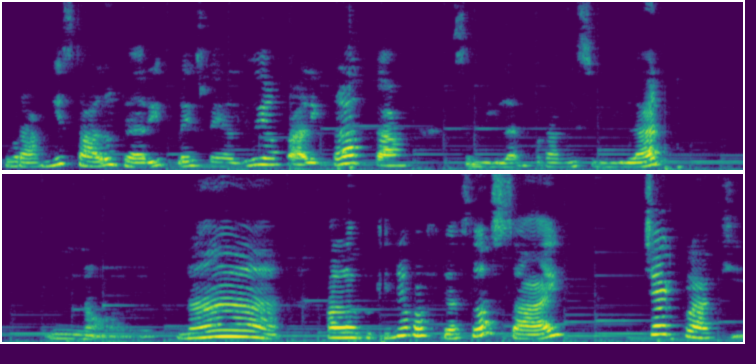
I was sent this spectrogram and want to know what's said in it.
Kurangi selalu dari place value yang paling belakang. 9 kurangi 9, 0. Nah, kalau begini apa sudah selesai? Cek lagi.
